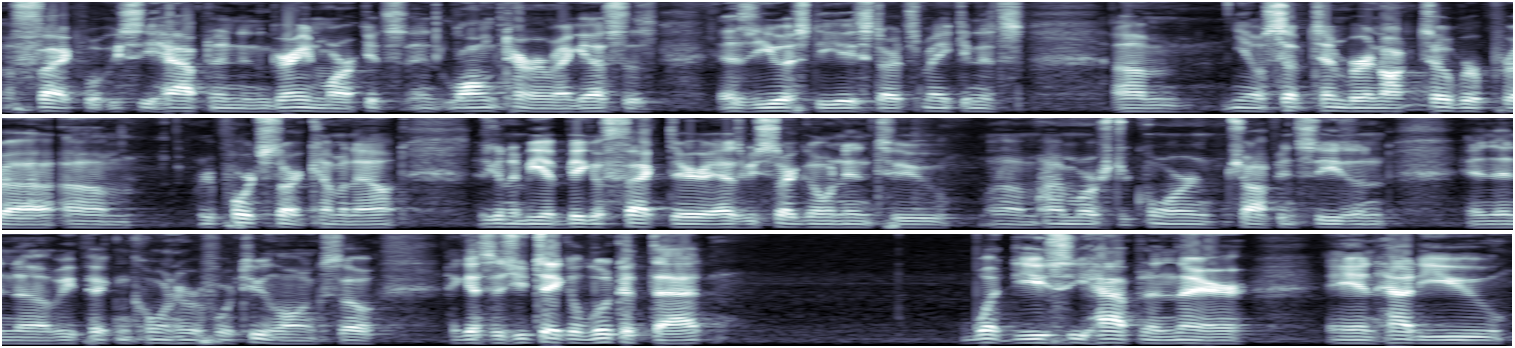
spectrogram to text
affect what we see happening in the grain markets and long term, I guess, as as the USDA starts making its um, you know September and October uh, um, reports start coming out. There's going to be a big effect there as we start going into um, high moisture corn chopping season, and then uh, be picking corn here before too long. So, I guess as you take a look at that what do you see happening there, and how do you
